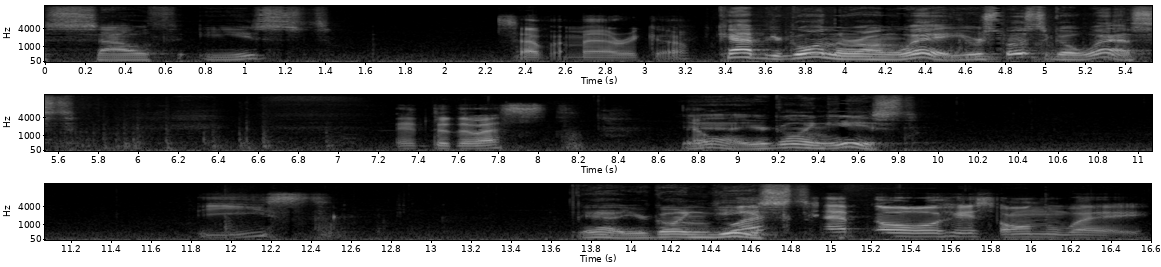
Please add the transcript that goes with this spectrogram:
southeast. South America. Cap, you're going the wrong way. You were supposed to go west. Into the west. Yeah, you're going east. East. Yeah, you're going east, Cap go oh, his own way.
